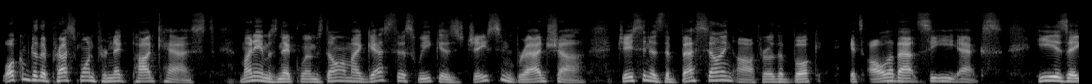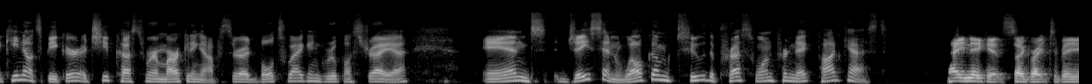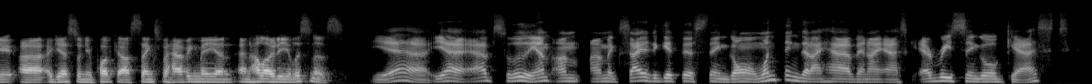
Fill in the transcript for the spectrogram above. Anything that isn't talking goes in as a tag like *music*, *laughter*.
Welcome to the Press One for Nick podcast. My name is Nick Glimsdahl, and my guest this week is Jason Bradshaw. Jason is the best selling author of the book It's All About CX. He is a keynote speaker, a chief customer and marketing officer at Volkswagen Group Australia. And Jason, welcome to the Press One for Nick podcast. Hey, Nick, it's so great to be uh, a guest on your podcast. Thanks for having me, and, and hello to your listeners. Yeah, yeah, absolutely. I'm I'm I'm excited to get this thing going. One thing that I have and I ask every single guest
